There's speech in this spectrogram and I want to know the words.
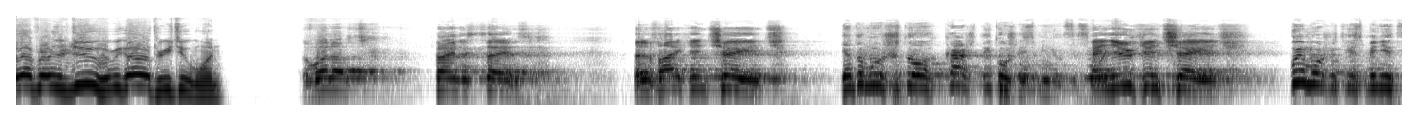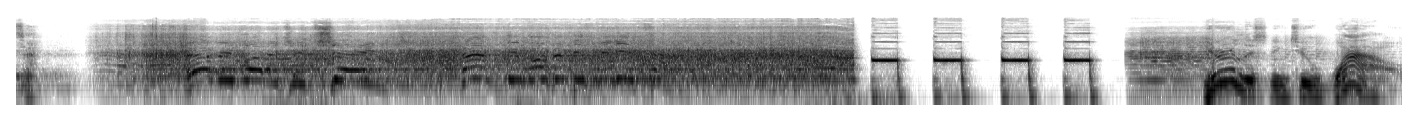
without further ado, here we go. Three, two, one. What I was trying to say is that if I can change Я думаю, что каждый тоже изменился. and сегодня. you can change, Вы можете измениться. everybody can change. Каждый может измениться. You're listening to Wow.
